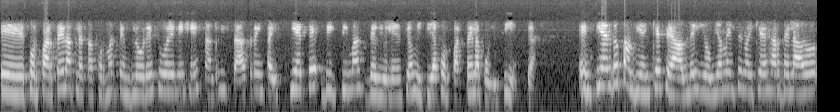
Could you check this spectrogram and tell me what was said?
eh, por parte de la plataforma Temblores ONG están registradas 37 víctimas de violencia homicida por parte de la policía. O sea, entiendo también que se hable y obviamente no hay que dejar de lado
